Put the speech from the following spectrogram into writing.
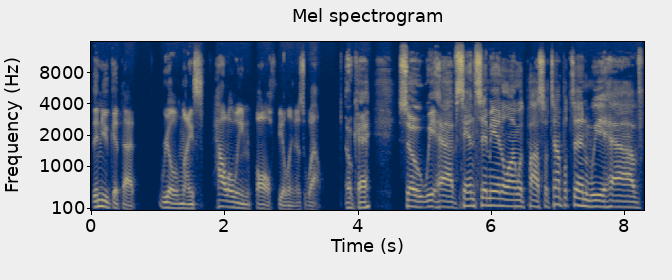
then you get that real nice Halloween fall feeling as well. Okay. So we have San Simeon along with Paso Templeton. We have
